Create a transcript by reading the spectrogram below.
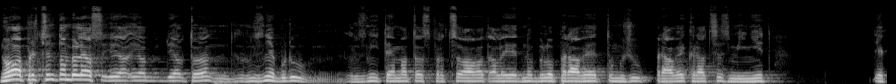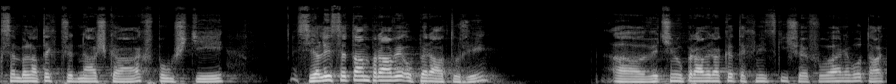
no a proč jsem tam byl, já, já, já to různě budu různý témata zpracovávat, ale jedno bylo právě, to můžu právě krátce zmínit, jak jsem byl na těch přednáškách v poušti, sjeli se tam právě operátoři, a většinou právě také technický šéfové nebo tak,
